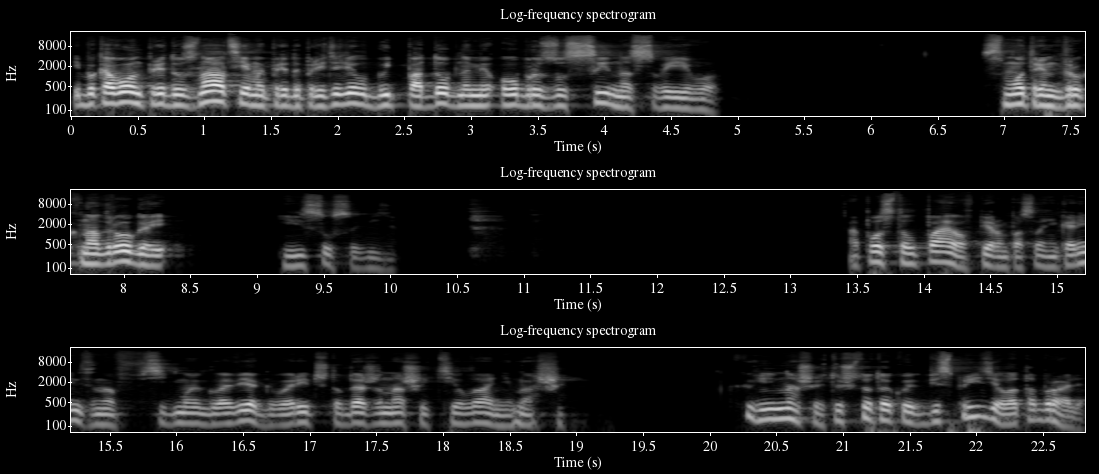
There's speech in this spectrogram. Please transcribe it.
Ибо кого он предузнал, тем и предопределил быть подобными образу Сына Своего. Смотрим друг на друга и Иисуса видим. Апостол Павел в первом послании Коринфянам в седьмой главе говорит, что даже наши тела не наши. Не наши, это что такое? Беспредел отобрали.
